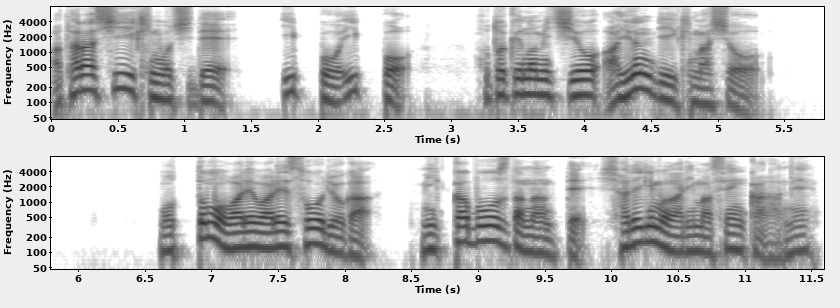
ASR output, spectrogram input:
新しい気持ちで一歩一歩仏の道を歩んでいきましょう。もっとも我々僧侶が三日坊主だなんてシャレにもなりませんからね。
